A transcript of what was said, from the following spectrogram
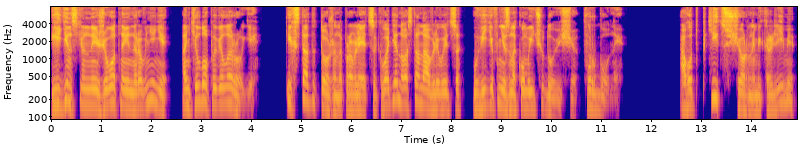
Единственные животные на равнине — антилопы-велороги. Их стадо тоже направляется к воде, но останавливается, увидев незнакомые чудовища — фургоны. А вот птиц с черными крыльями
